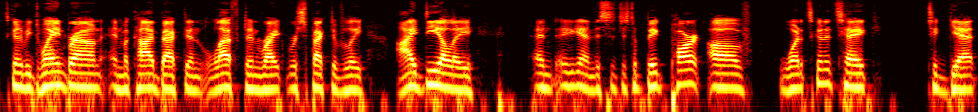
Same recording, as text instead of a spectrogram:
it's going to be Duane Brown and Mekhi Becton, left and right, respectively, ideally. And again, this is just a big part of what it's going to take to get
